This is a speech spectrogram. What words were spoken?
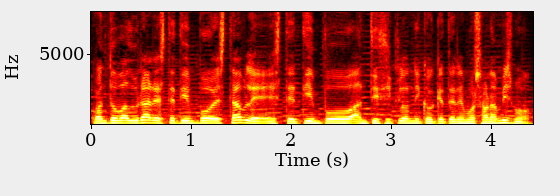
¿Cuánto va a durar este tiempo estable, este tiempo anticiclónico que tenemos ahora mismo?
